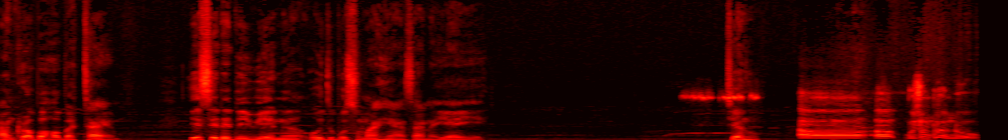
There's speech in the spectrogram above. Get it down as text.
Uncle Bob Hobber time. Yesterday, the Vienna or the Busuma here, son, a yay. Jehu. Uh, ah, Busumbo, no.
